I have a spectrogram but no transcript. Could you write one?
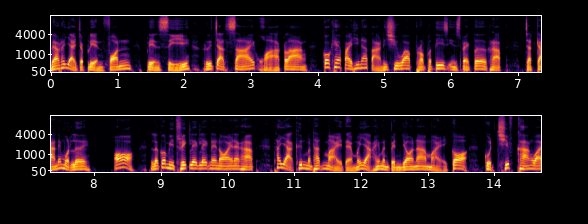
แล้วถ้าอยากจะเปลี่ยนฟอนต์เปลี่ยนสี หรือจัดซ้ายขวากลาง ก็แค่ไปที่หน้าต่างที่ชื่อว่า properties inspector ครับ จัดการได้หมดเลยอ้อแล้วก็มีทริคเล็ก ๆ น้อยๆนะครับ ถ้าอยากขึ้นบรรทัดใหม่แต่ไม่อยากให้มันเป็นย่อหน้าใหม่ ก็กด shift ค้างไว้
